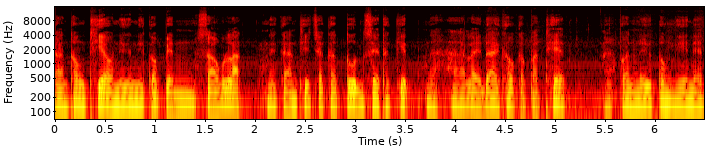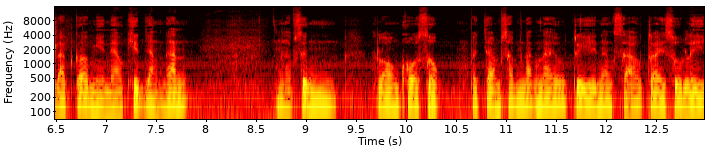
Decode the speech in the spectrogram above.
การท่องเที่ยวนี่นี่ก็เป็นเสาหลัก ในการที่จะกระตุ้นเศรษฐกิจนะหารายได้เข้ากับประเทศนะเพราะนี่ตรงนี้ในรัฐก็มีแนวคิดอย่างนั้นนะครับซึ่งรองโฆษกประจำสำนักนายกตรีนางสาวไตรสุรี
